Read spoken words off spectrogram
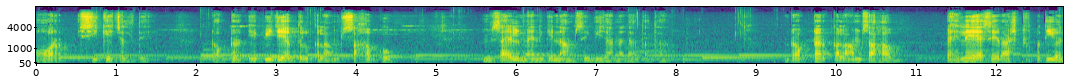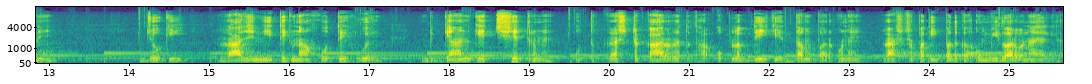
और इसी के चलते doctor A P J Abdul Kalam साहब को मिसाइल मैन के नाम से भी जाना जाता था। डॉक्टर कलाम साहब पहले ऐसे राष्ट्रपति बने जो कि राजनीतिक ना होते हुए विज्ञान के क्षेत्र में उत्कृष्ट कार्य तथा उपलब्धि के दम पर उन्हें राष्ट्रपति पद का उम्मीदवार बनाया गया।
